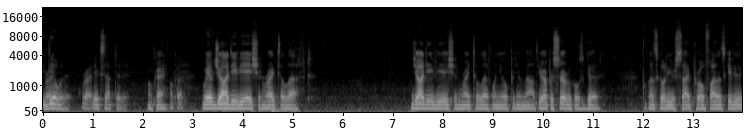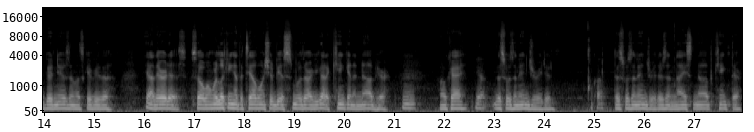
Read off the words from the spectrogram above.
you Right. deal with it. Right. You accepted it. Okay? Okay. We have jaw deviation right to left. Jaw deviation right to left when you open your mouth. Your upper cervical is good. Let's go to your side profile. Let's give you the good news and let's give you the. Yeah, there it is. So when we're looking at the tailbone, it should be a smooth arc. You got a kink and a nub here. Mm. Okay? Yeah. This was an injury, dude. Okay. This was an injury. There's a nice nub kink there.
